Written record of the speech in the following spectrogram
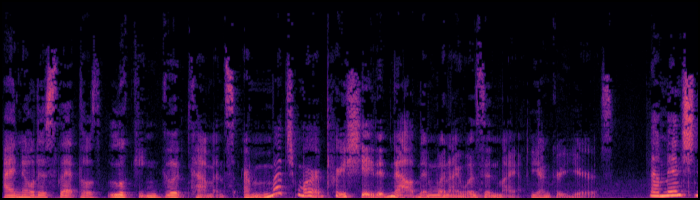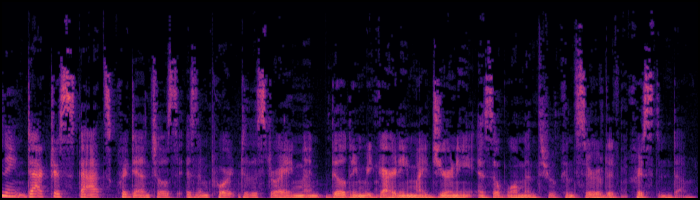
I notice that those looking good comments are much more appreciated now than when I was in my younger years. Now, mentioning Dr. Stott's credentials is important to the story I'm building regarding my journey as a woman through conservative Christendom.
